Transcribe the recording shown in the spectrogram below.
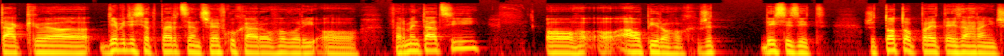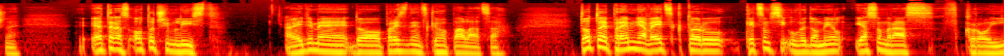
tak uh, e, 90% šéf kuchárov hovorí o fermentácii o, o, a o pyrohoch. Že this is it. Že toto pre tej zahraničné. Ja teraz otočím list a ideme do prezidentského paláca. Toto je pre mňa vec, ktorú, keď som si uvedomil, ja som raz v kroji,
